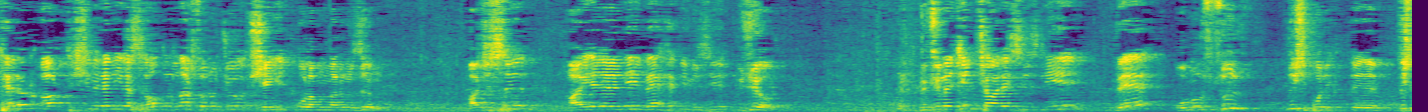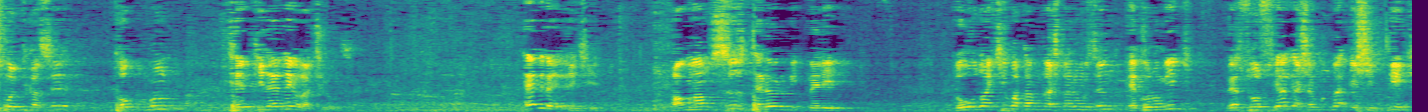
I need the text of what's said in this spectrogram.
Terör artışı nedeniyle saldırılar sonucu şehit olanlarımızın acısı ailelerini ve hepimizi üzüyor. Hükümetin çaresizliği ve onursuz dış, polit- e, dış politikası toplumun tepkilerine yol açıyor. Elbette ki anlamsız terör bitmeli. Doğudaki vatandaşlarımızın ekonomik ve sosyal yaşamında eşitlik,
